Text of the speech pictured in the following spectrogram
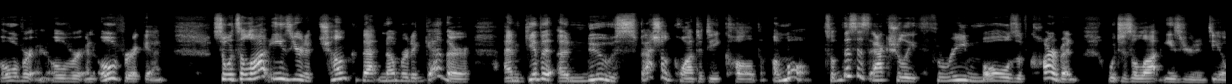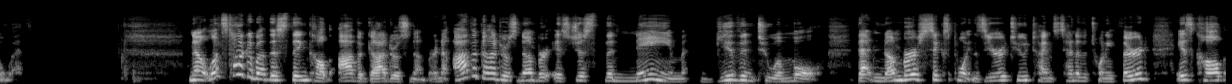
over and over and over again. So it's a lot easier to chunk that number together and give it a new special quantity called a mole. So this is actually three moles of carbon, which is a lot easier to deal with. Now, let's talk about this thing called Avogadro's number. Now, Avogadro's number is just the name given to a mole. That number, 6.02 times 10 to the 23rd, is called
